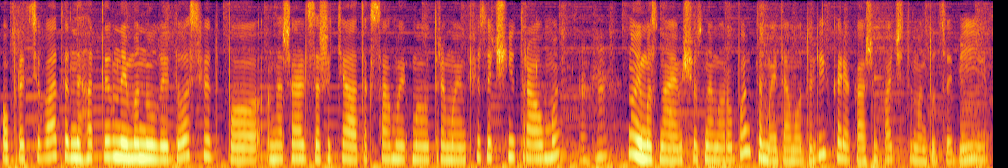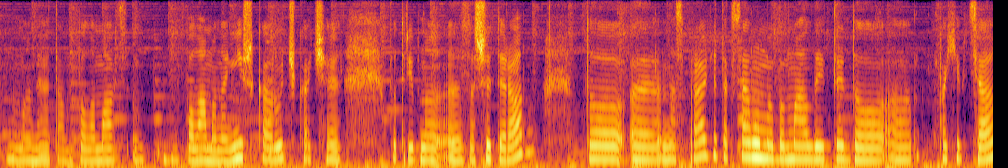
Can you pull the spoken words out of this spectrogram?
опрацювати негативний минулий досвід, бо на жаль, за життя так само як ми отримуємо фізичні травми. Мгм. Ну і ми знаємо, що з ними робити. Ми йдемо до лікаря, кажемо, бачите, мене тут забій, у мене там поламав поламана ніжка, ручка, чи потрібно е, зашити рану. То е, насправді так само ми би мали йти до е, фахівця,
